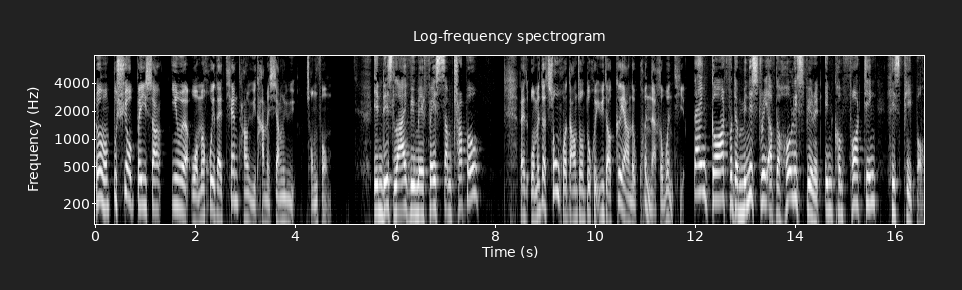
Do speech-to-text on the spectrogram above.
所以我们不需要悲伤，因为我们会在天堂与他们相遇重逢。 In this life, we may face some trouble. 在我们的生活当中，都会遇到各样的困难和问题。 Thank God for the ministry of the Holy Spirit in comforting His people.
